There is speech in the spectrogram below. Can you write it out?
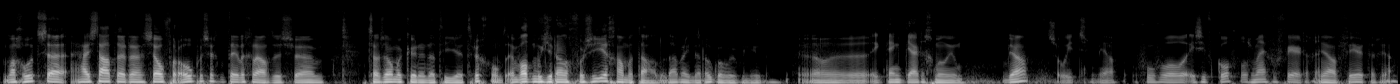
maar goed, ze- hij staat er eh, zelf voor open, zegt de Telegraaf. Dus ehm, het zou zomaar kunnen dat hij eh, terugkomt. En wat moet je dan nog voor Zier gaan betalen? Daar ben ik dan ook wel weer benieuwd naar. Eh, ik denk 30 miljoen. Ja? Zoiets, ja. Of Hoeveel is hij verkocht? Volgens mij voor 40, hè? Ja, 40, ja.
